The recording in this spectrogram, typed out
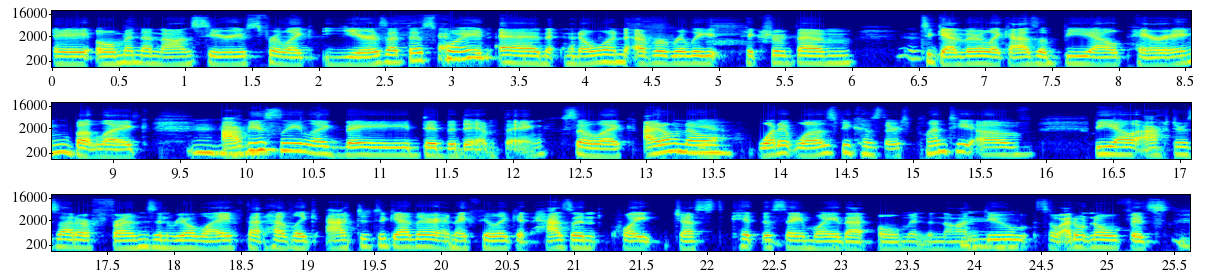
a Ohm and Nanon series for like years at this point, and no one ever really pictured them together like as a BL pairing, but like Mhm. obviously like they did the damn thing so like i don't know Yeah. what it was because there's plenty of bl actors that are friends in real life that have like acted together and i feel like it hasn't quite just hit the same way that omen and non do so i don't know if it's Mhm.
